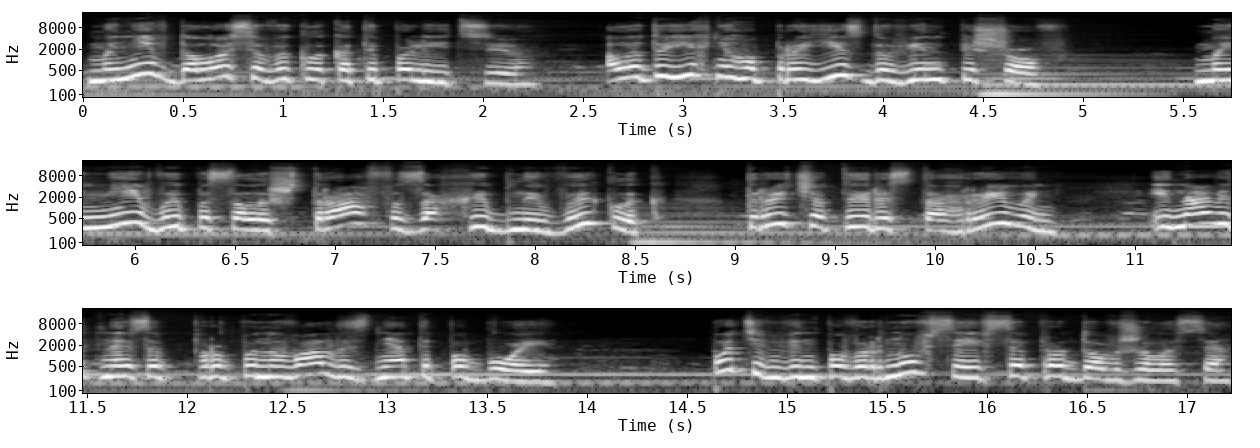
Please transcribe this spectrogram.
Мені вдалося викликати поліцію, але до їхнього приїзду він пішов. Мені виписали штраф за хибний виклик 3-400 гривень і навіть не запропонували зняти побої. Потім він повернувся і все продовжилося,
